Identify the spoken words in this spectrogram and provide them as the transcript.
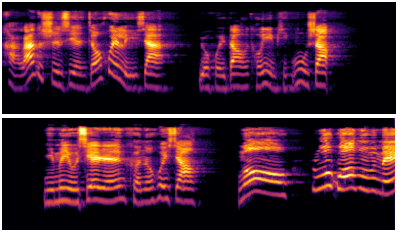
卡拉的视线交汇了一下，又回到投影屏幕上。你们有些人可能会想：哦，如果我们没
